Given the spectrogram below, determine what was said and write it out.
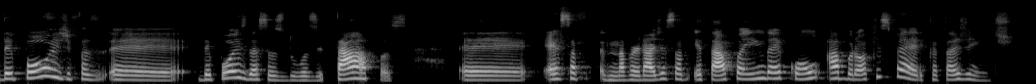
depois de fazer, é, depois dessas duas etapas, é, essa, na verdade, essa etapa ainda é com a broca esférica, tá, gente?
